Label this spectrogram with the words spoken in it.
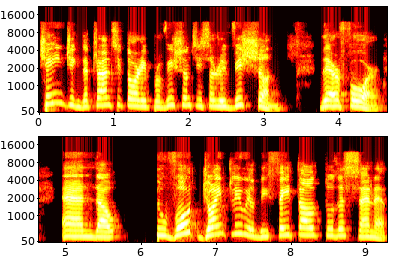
changing the transitory provisions is a revision, therefore. And uh, to vote jointly will be fatal to the Senate.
